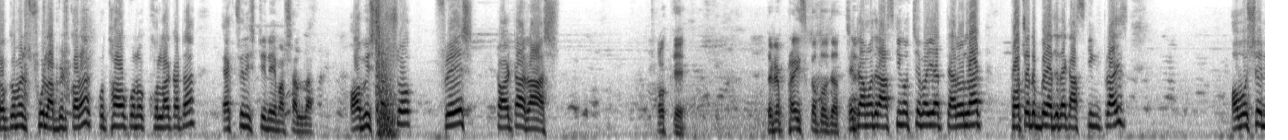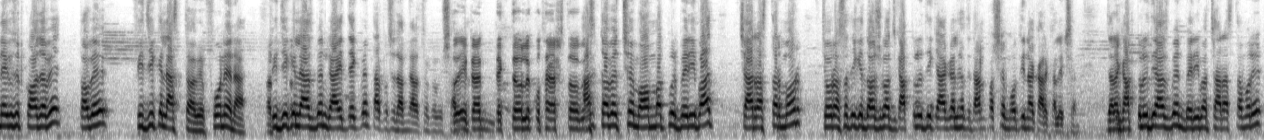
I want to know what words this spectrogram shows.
ডকুমেন্টস ফুল আপডেট করা। কোথাও কোনো খোলা কাটা অ্যাক্সিডেন্ট হিস্ট্রি নেই মাসাল্লাহ অবিশ্বাস্য ফ্রেশ টয়টা রাশ ওকে। এটা প্রাইস কত যাচ্ছে? এটা আমাদের আস্কিং হচ্ছে ভাইয়া তেরো লাখ পঁচানব্বই হাজার টাকা আস্কিং প্রাইস অবশ্যই নেগোসিয়েট করা যাবে তবে ফিজিক্যালি আসতে হবে ফোনে না। ফিজিক্যালি আসবেন গাড়ি দেখবেন তারপর সে দাম আলোচনা করবে তো এটা দেখতে হলে কোথায় আসতে হবে? আসতে হবে হচ্ছে মোহাম্মদপুর বেরিবাদ চার রাস্তার মোড় চৌরাস্তা থেকে দশ গজ গাবতলি থেকে আগালে হাতে ডান পাশে মদিনা কার কালেকশন। যারা গাবতলি দিয়ে আসবেন বেরিবাদ চার রাস্তা মোড়ে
